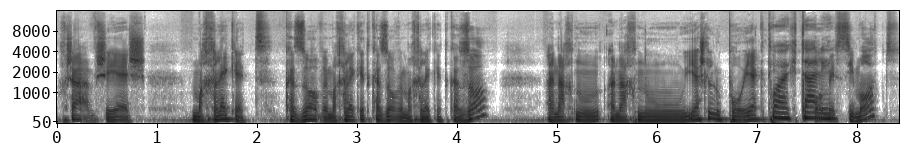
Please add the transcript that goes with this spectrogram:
עכשיו שיש מחלקת כזו ומחלקת כזו ומחלקת כזו, אנחנו, אנחנו, יש לנו פרויקטים פרויקטלי. או משימות,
